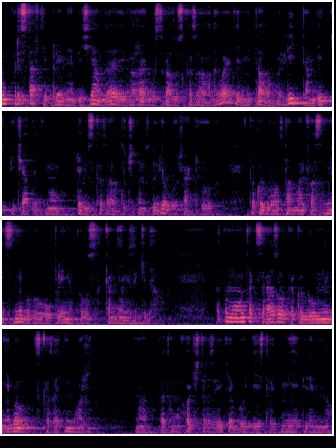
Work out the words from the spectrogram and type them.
Ну, представьте племя обезьян, да, и вожак бы сразу сказал, «А давайте металл лить, там деньги печатать. Ему племя сказал, ты что там сдурел, вожак, его, какой бы он там альфа-самец не был, его племя просто камнями закидал. Поэтому он так сразу, какой бы умный не был, сказать не может. Вот, поэтому хочет развития будет действовать медленно.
